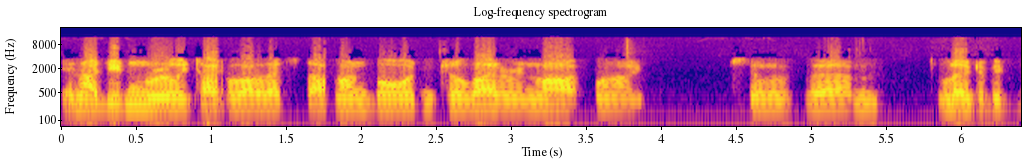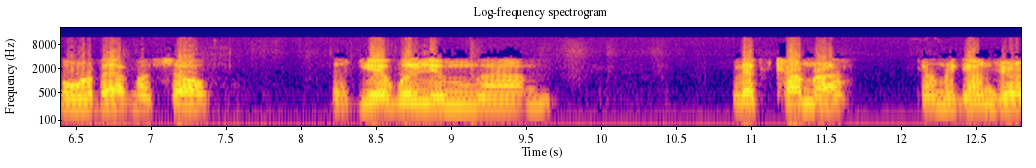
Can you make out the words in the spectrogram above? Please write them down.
and I didn't really take a lot of that stuff on board until later in life when I sort of um, learned a bit more about myself. But yeah, William um, left Cumra, Cummeragunja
